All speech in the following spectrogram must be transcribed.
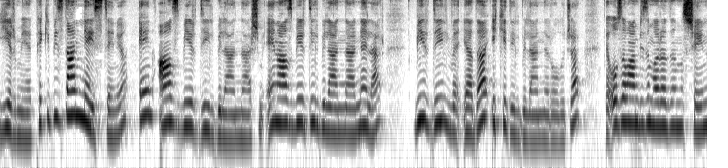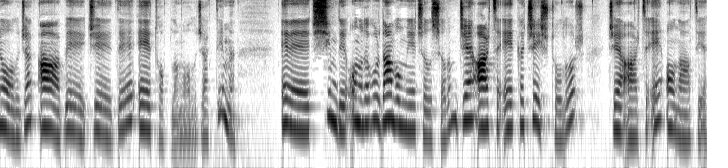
20'ye. Peki bizden ne isteniyor? En az bir dil bilenler. Şimdi en az bir dil bilenler neler? Bir dil ve ya da iki dil bilenler olacak. E o zaman bizim aradığımız şey ne olacak? A, B, C, D, E toplamı olacak değil mi? Evet şimdi onu da buradan bulmaya çalışalım. C artı E kaça eşit olur? C artı E 16'ya.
